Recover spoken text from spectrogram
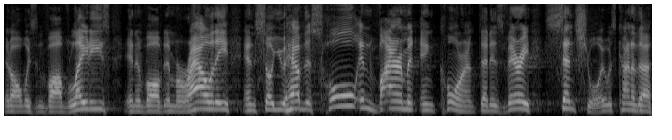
it always involved ladies, it involved immorality. And so you have this whole environment in Corinth that is very sensual. It was kind of the,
